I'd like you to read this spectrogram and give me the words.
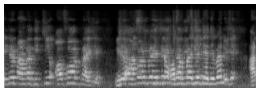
এটার আমরা দিচ্ছি অফার প্রাইজে যে অফার প্রাইজে দিয়ে দিবেন। আর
